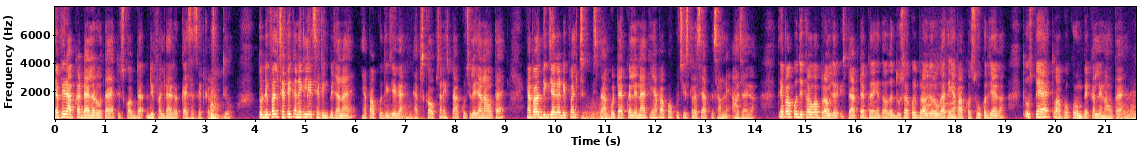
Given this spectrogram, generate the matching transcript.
या फिर आपका डायलर होता है तो इसको आप डिफ़ल्ट डायलर कैसे सेट कर सकते हो? तो डिफ़ॉल्ट सेटिंग करने के लिए सेटिंग पे जाना है। यहाँ पर आपको दिख जाएगा ऐप्स का ऑप्शन, इस पर आपको चले जाना होता है। यहाँ पर दिख जाएगा डिफ़ॉल्ट, इस पर आपको टैप कर लेना है। तो यहाँ पर आपको कुछ इस तरह से आपके सामने आ जाएगा। तो यहाँ पर आपको दिख रहा होगा ब्राउज़र, इस पर आप टाइप करेंगे तो अगर दूसरा कोई ब्राउज़र होगा तो यहाँ पर आपका शो कर जाएगा। तो उस पर है तो आपको क्रोम पे कर लेना होता है।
